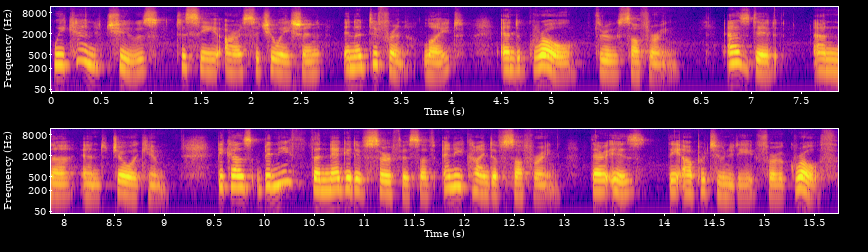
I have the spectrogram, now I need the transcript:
we can choose to see our situation in a different light and grow through suffering, as did Anna and Joachim, because beneath the negative surface of any kind of suffering, there is the opportunity for growth.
